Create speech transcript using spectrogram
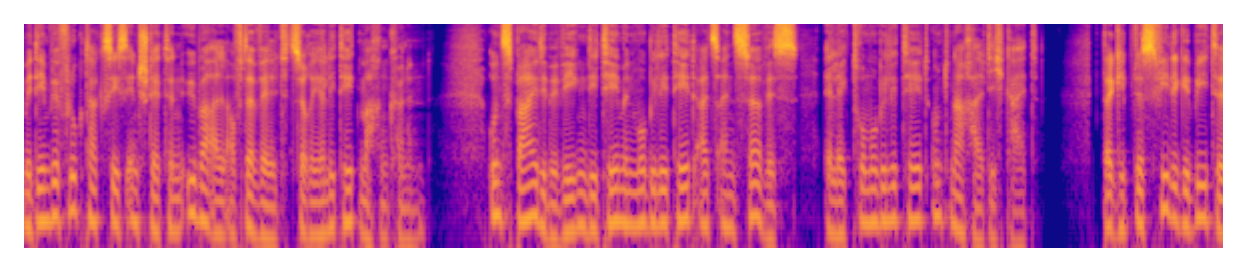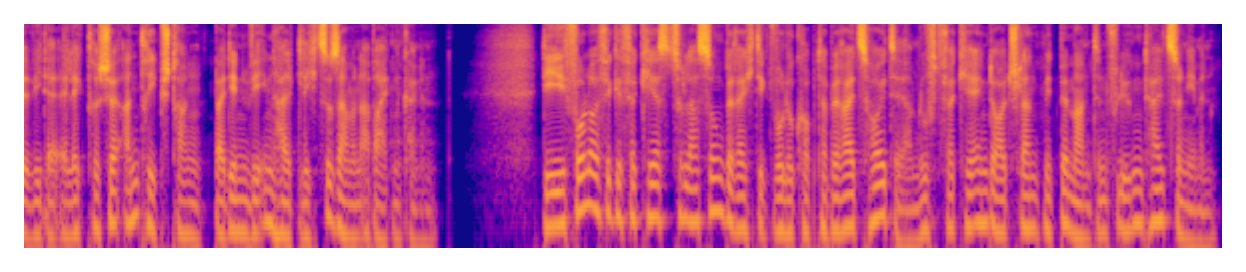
mit dem wir Flugtaxis in Städten überall auf der Welt zur Realität machen können. Uns beide bewegen die Themen Mobilität als ein Service, Elektromobilität und Nachhaltigkeit. Da gibt es viele Gebiete wie der elektrische Antriebsstrang, bei denen wir inhaltlich zusammenarbeiten können. Die vorläufige Verkehrszulassung berechtigt Volocopter bereits heute am Luftverkehr in Deutschland mit bemannten Flügen teilzunehmen.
